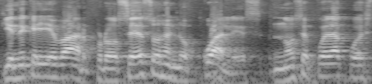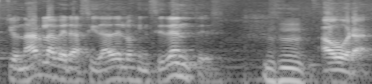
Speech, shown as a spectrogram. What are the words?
tiene que llevar procesos en los cuales no se pueda cuestionar la veracidad de los incidentes Ahora,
